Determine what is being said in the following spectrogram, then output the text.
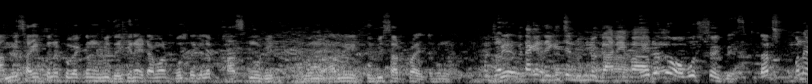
আমি সাকিব খানের খুব একটা মুভি দেখি না এটা আমার বলতে গেলে ফার্স্ট মুভি এবং আমি খুবই সারপ্রাইজ এবং তাকে দেখেছেন বিভিন্ন গানে বা এটা তো অবশ্যই বেস্ট তার মানে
